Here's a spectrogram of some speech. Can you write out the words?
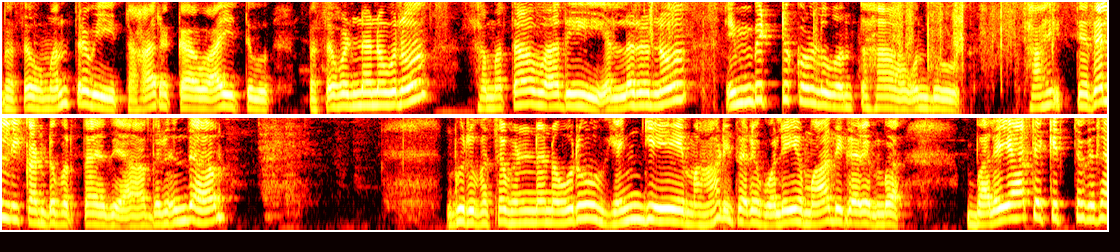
ಬಸವ ಮಂತ್ರವಿ ತಾರಕವಾಯಿತು. ಬಸವಣ್ಣನವನು ಸಮತಾವಾದಿ ಎಲ್ಲರನ್ನೂ ಹಿಂಬಿಟ್ಟುಕೊಳ್ಳುವಂತಹ ಒಂದು ಸಾಹಿತ್ಯದಲ್ಲಿ ಕಂಡು ಬರ್ತಾ ಇದೆ. ಆದ್ದರಿಂದ ಗುರು ಬಸವಣ್ಣನವರು ಹೆಂಗೆ ಮಾಡಿದರೆ ಒಲೆಯ ಮಾದಿಗರೆಂಬ ಬಲೆಯಾತೆ ಕಿತ್ತೊಗೆದ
